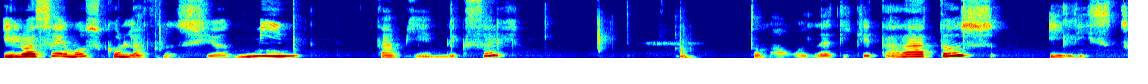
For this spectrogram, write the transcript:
y lo hacemos con la función min también de Excel. Tomamos la etiqueta datos y listo.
